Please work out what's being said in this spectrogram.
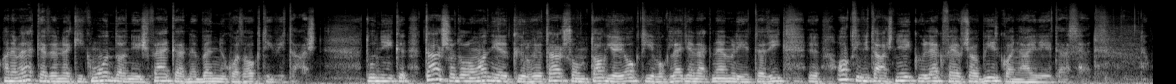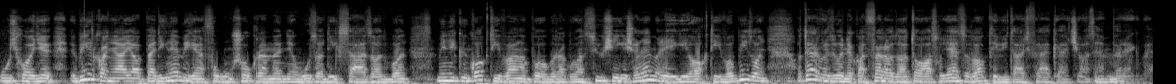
hanem elkezdem nekik mondani, és felkelne bennük az aktivitást. Tudnék, társadalom anélkül, hogy a társadalom tagjai aktívak legyenek, nem létezik. Aktivitás nélkül legfeljebb csak birkanyáj létezhet. úgyhogy birkanyája pedig nem igen fogunk sokra menni a 20. században. Minikünk aktív állampolgárok van szükség, és ha nem eléggé aktív, a bizony a tervezőnek a feladata az, hogy ezt az aktivitást felkeltse az emberekbe.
